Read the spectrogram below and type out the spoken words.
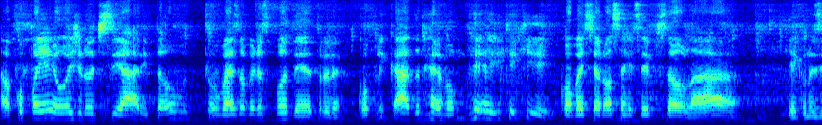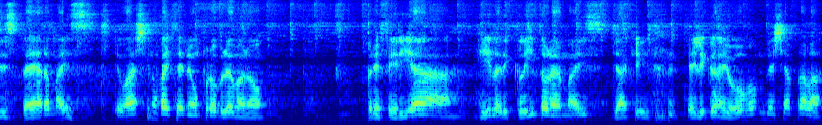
acompanhei hoje o noticiário, então tô mais ou menos por dentro, né? Complicado, né? Vamos ver aí que, que, qual vai ser a nossa recepção lá, o que, que nos espera, mas eu acho que não vai ter nenhum problema não. Preferia Hillary Clinton, né? Mas já que ele ganhou, vamos deixar para lá.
